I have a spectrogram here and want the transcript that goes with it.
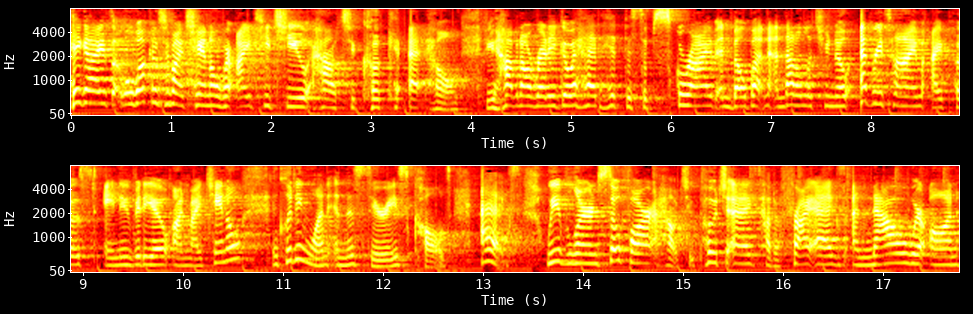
Hey guys, welcome to my channel where I teach you how to cook at home. If you haven't already, go ahead, hit the subscribe and bell button and that'll let you know every time I post a new video on my channel, including one in this series called eggs. We've learned so far how to poach eggs, how to fry eggs, and now we're on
